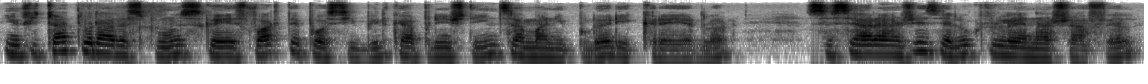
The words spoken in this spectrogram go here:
Invitatul a răspuns că e foarte posibil ca prin știința manipulării creierilor să se aranjeze lucrurile în așa fel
